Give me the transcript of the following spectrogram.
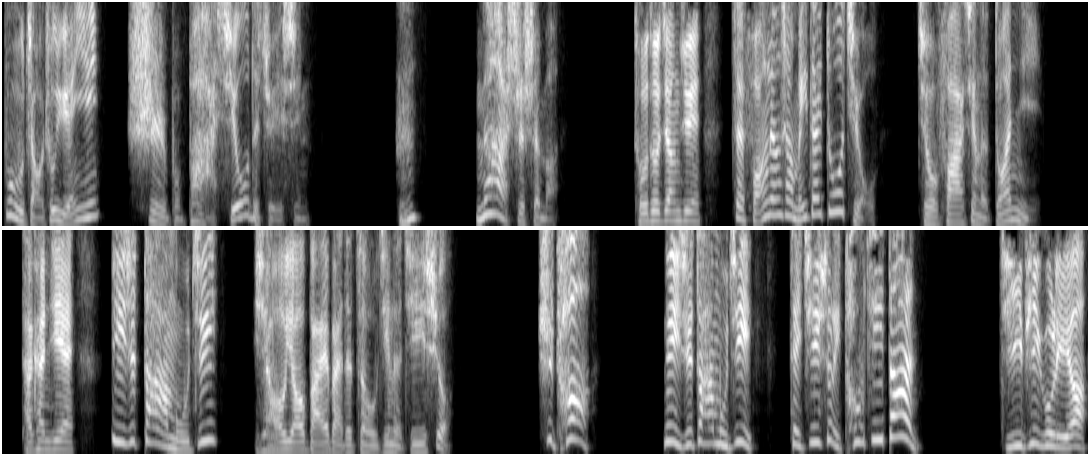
不找出原因誓不罢休的决心。嗯，那是什么？坨坨将军在房梁上没待多久，就发现了端倪。他看见一只大母鸡摇摇摆摆的走进了鸡舍，是他，那只大母鸡在鸡舍里偷鸡蛋，鸡屁股里啊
